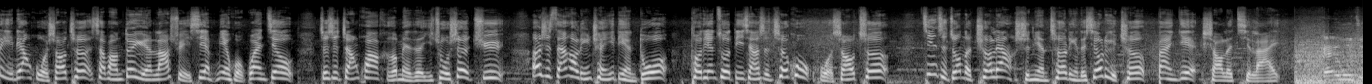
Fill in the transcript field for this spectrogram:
里一辆火烧车，消防队员拉水线灭火灌救。这是彰化和美的一处社区。二十三号凌晨一点多，偷天做地下室车库火烧车，镜子中的车辆十年车龄的修理车半夜烧了起来。该屋主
